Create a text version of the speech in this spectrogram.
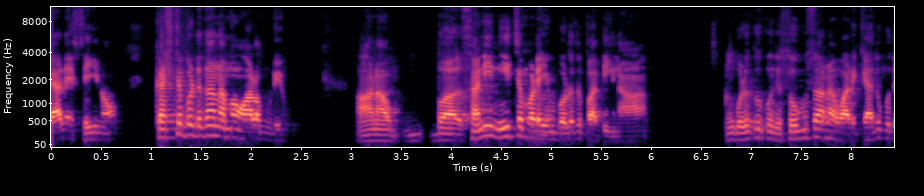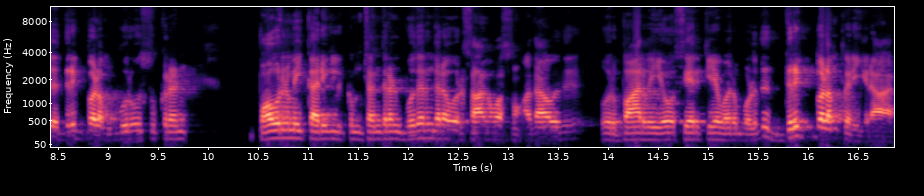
வேலை செய்யணும். கஷ்டப்பட்டு தான் நம்ம வாழ முடியும். ஆனா சனி நீச்சம் அடையும் பொழுது பாத்தீங்கன்னா உங்களுக்கு கொஞ்சம் சொகுசான வாழ்க்கை அதுவும் கொஞ்சம் திருக்பலம் குரு சுக்கரன் பௌர்ணமிக்கு அருகில் இருக்கும் சந்திரன் புதன்கிற ஒரு சாகவாசம் அதாவது ஒரு பார்வையோ சேர்க்கையோ வரும் பொழுது திருக்பலம் பெறுகிறார்.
